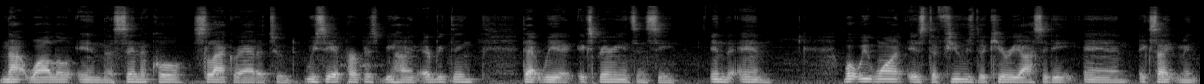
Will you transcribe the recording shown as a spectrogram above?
not wallow in the cynical, slacker attitude. We see a purpose behind everything that we experience and see. In the end, what we want is to fuse the curiosity and excitement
